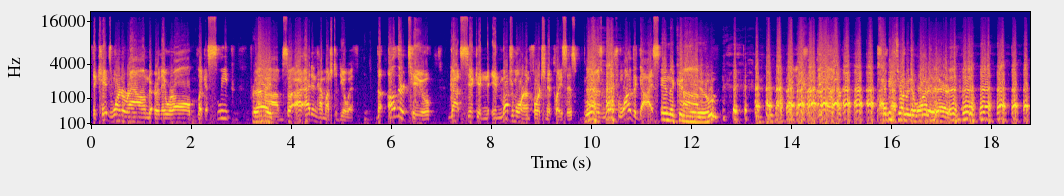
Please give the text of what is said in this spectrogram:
the kids weren't around or they were all like asleep. Right. Um, so I, I didn't have much to deal with. The other two got sick in, in much more unfortunate places. I was with one of the guys. In the canoe. Um, I'd be chumming the water there.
